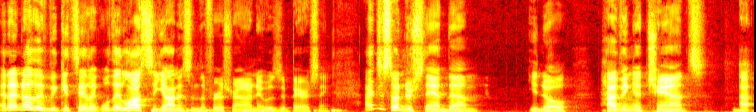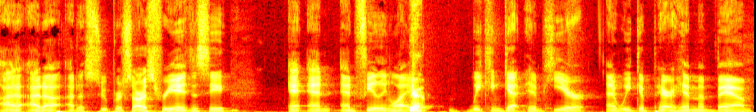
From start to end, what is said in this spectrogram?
And I know that we could say like, well, they lost to Giannis in the first round and it was embarrassing. I just understand them, you know, having a chance at, at a at a superstars free agency, and and, and feeling like Yeah. we can get him here and we could pair him and Bam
